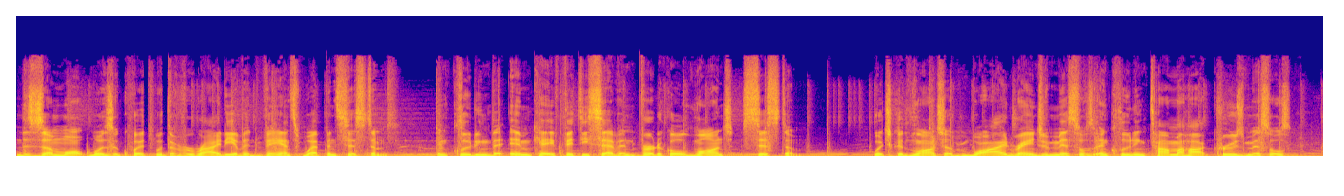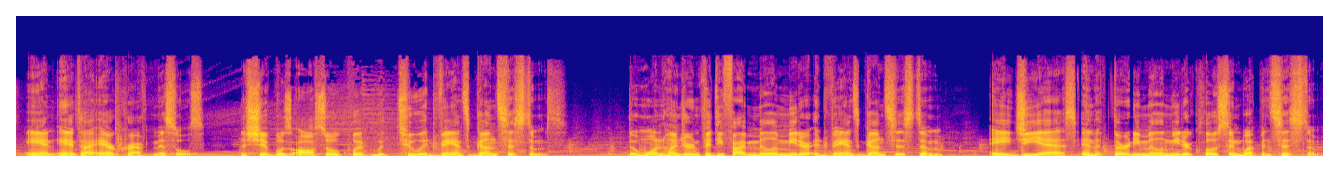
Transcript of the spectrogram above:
the Zumwalt was equipped with a variety of advanced weapon systems, including the Mk-57 vertical launch system, which could launch a wide range of missiles including Tomahawk cruise missiles and anti-aircraft missiles. The ship was also equipped with two advanced gun systems. The 155mm Advanced Gun System, AGS, and the 30mm Close-In Weapon System.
